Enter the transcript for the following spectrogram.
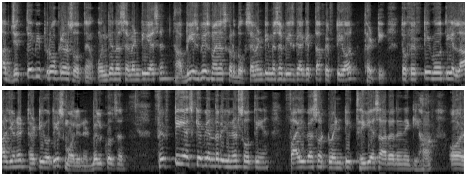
अब जितने भी प्रोक्रेट्स होते हैं, उनके अंदर सेवेंटी एस है। हाँ बीस बीस माइनस कर दो। सेवेंटी में से बीस गया कितना? फिफ्टी और थर्टी। तो फिफ्टी वो होती है लार्ज यूनिट थर्टी होती है स्मॉल यूनिट बिल्कुल सर फिफ्टी एस के भी अंदर यूनिट्स होती हैं। फाइव एस और twenty three S R N A की। हाँ और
